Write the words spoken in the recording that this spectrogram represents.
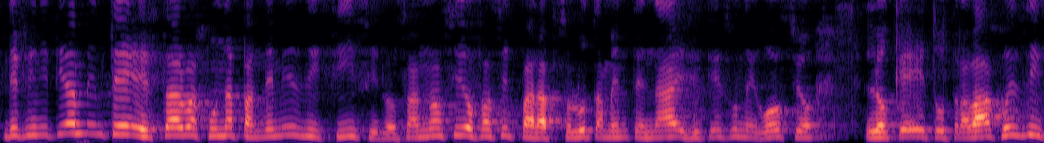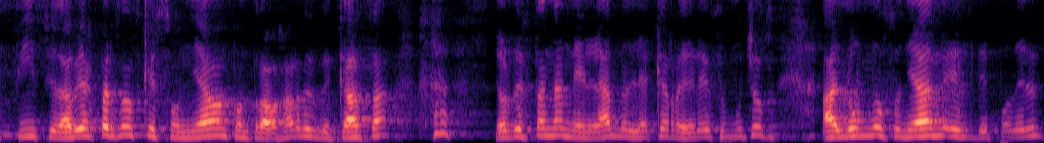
definitivamente estar bajo una pandemia es difícil, o sea, no ha sido fácil para absolutamente nadie. Si tienes un negocio, lo que tu trabajo es difícil. Había personas que soñaban con trabajar desde casa. Y ahora están anhelando el día que regrese. Muchos alumnos soñaban el de poder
